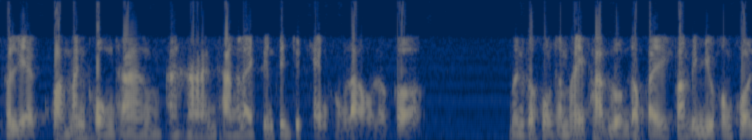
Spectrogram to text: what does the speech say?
เขาเรียกความมั่นคงทางอาหารทางอะไรซึ่งเป็นจุดแข็งของเรา แล้วก็ มันก็คงทำให้ภาพรวมต่อไปความเป็นอยู่ของคน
